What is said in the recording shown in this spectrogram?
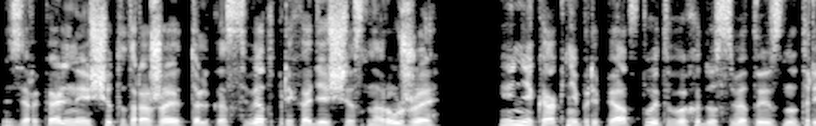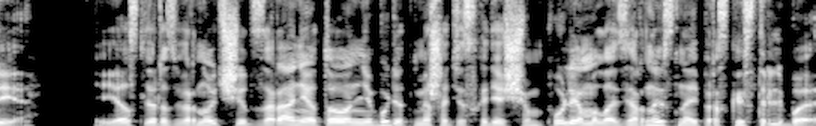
Зеркальный щит отражает только свет, приходящий снаружи, и никак не препятствует выходу света изнутри. Если развернуть щит заранее, то он не будет мешать исходящим пулям лазерной снайперской стрельбы.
